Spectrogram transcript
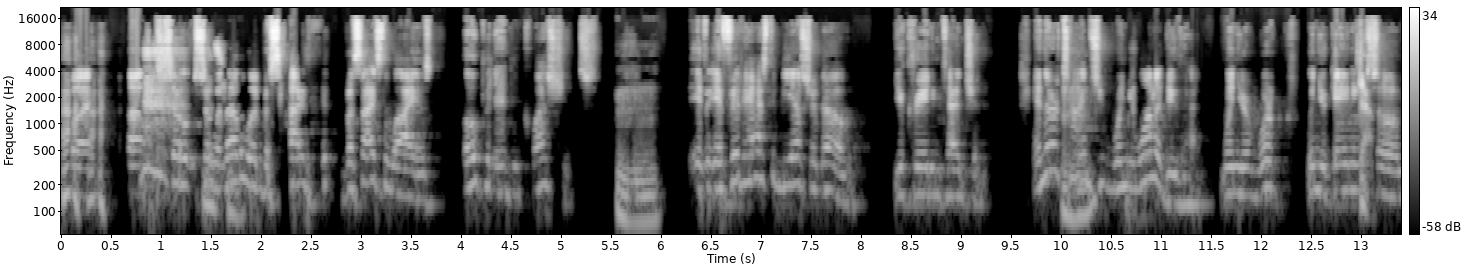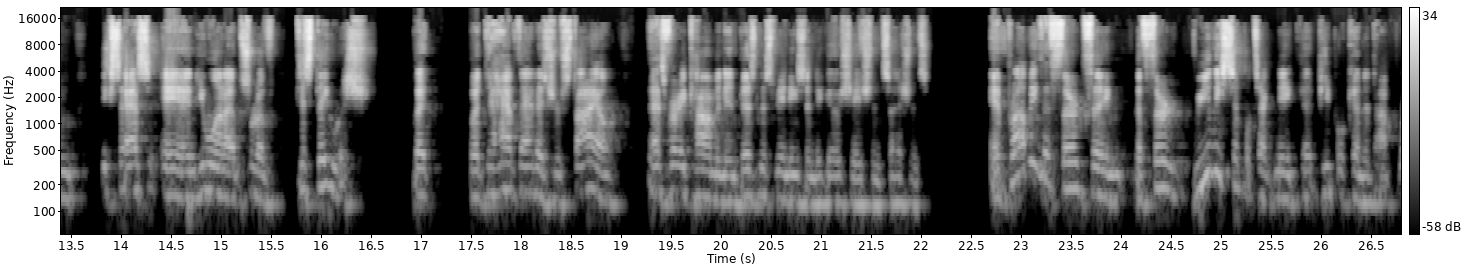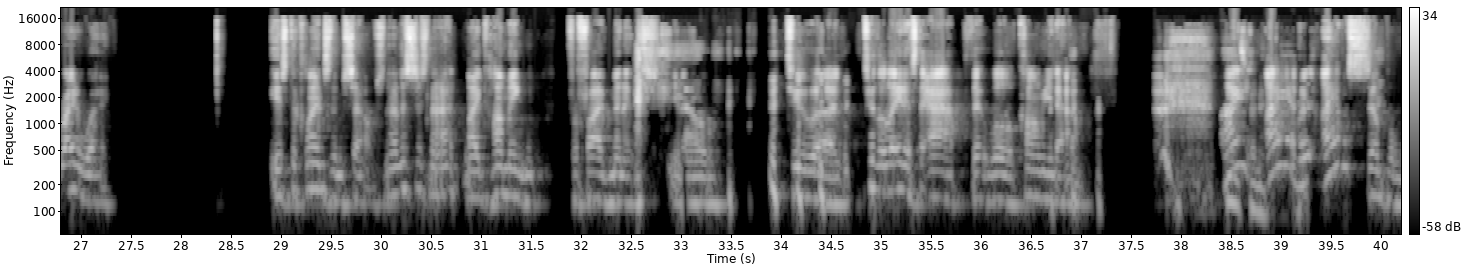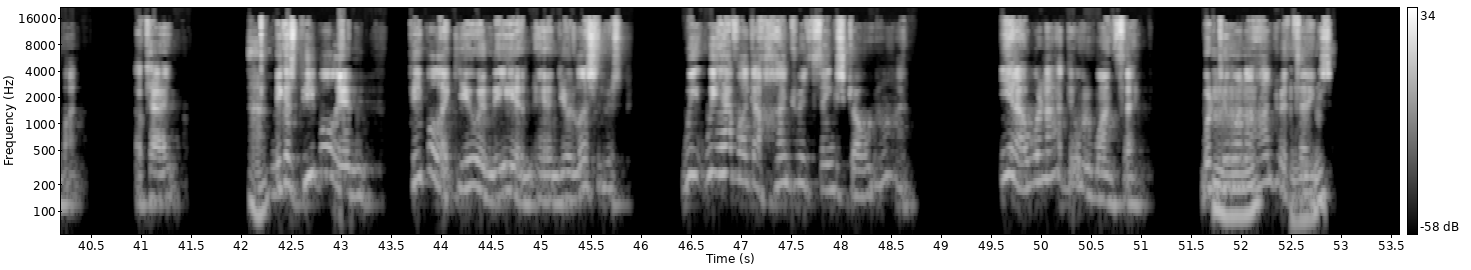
but uh, so so That's another one besides besides the why is open ended questions. Mm-hmm. If if it has to be yes or no, you're creating tension. And there are mm-hmm. times mm-hmm. you, when you want to do that, when you're work, when you're gaining yeah. some success, and you want to sort of distinguish. But but to have that as your style, that's very common in business meetings and negotiation sessions. And probably the third thing, the third really simple technique that people can adopt right away is to cleanse themselves. Now, this is not like humming for five minutes, you know, to uh, to the latest app that will calm you down. I I have a I have a simple one, okay, uh-huh. because people in people like you and me and, and your listeners, we we have like a hundred things going on. You know, we're not doing one thing. We're mm-hmm. doing a 100 mm-hmm. things.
